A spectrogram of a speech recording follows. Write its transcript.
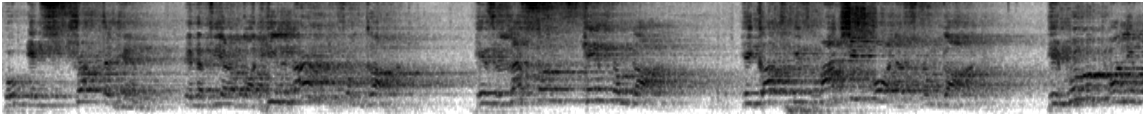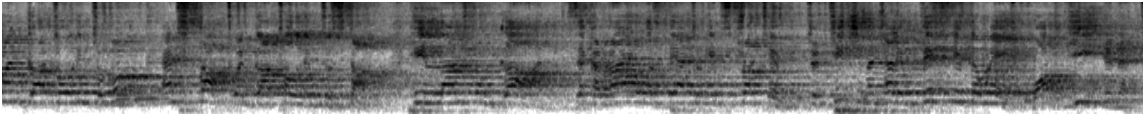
Who instructed him in the fear of God. He learned from God. His lessons came from God. He got his marching orders from God. He moved only when God told him to move and stopped when God told him to stop. He learned from God. Zechariah was there to instruct him, to teach him and tell him, this is the way, walk ye in it.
